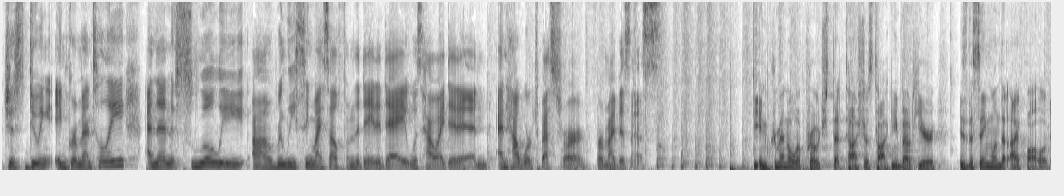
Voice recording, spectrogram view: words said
just doing incrementally and then slowly uh, releasing myself from the day to day was how I did it and and how worked best for for my business. The incremental approach that Tasha's talking about here is the same one that I followed,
